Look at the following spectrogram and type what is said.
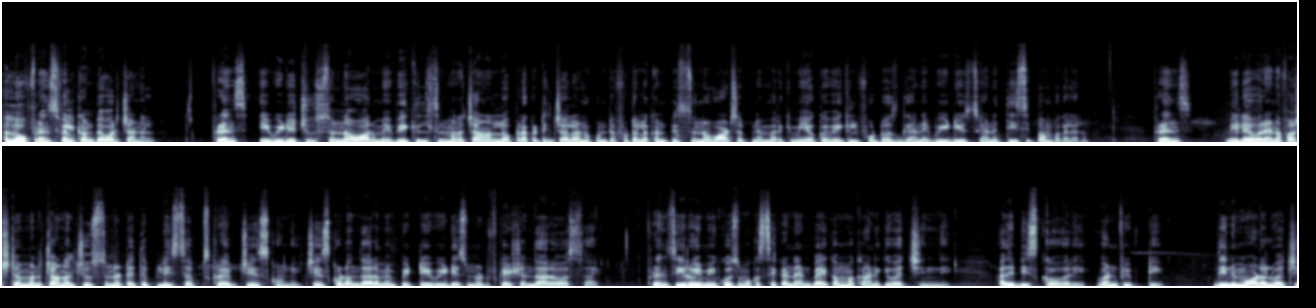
Hello friends welcome to our channel friends ఈ వీడియో చూస్తున్న వారు మీ వెహికల్స్ని మన ఛానల్లో ప్రకటించాలనుకుంటే ఫోటోలో కనిపిస్తున్న వాట్సాప్ నెంబర్కి మీ యొక్క వెహికల్ ఫొటోస్ కానీ వీడియోస్ కానీ తీసి పంపగలరు. ఫ్రెండ్స్ మీరు ఎవరైనా ఫస్ట్ టైం మన ఛానల్ చూస్తున్నట్టయితే ప్లీజ్ సబ్స్క్రైబ్ చేసుకోండి. చేసుకోవడం ద్వారా మేము పెట్టే వీడియోస్ నోటిఫికేషన్ ద్వారా వస్తాయి. ఫ్రెండ్స్ ఈరోజు మీకోసం ఒక సెకండ్ హ్యాండ్ బైక్ అమ్మకానికి వచ్చింది. అది డిస్కవరీ వన్ ఫిఫ్టీ. దీని మోడల్ వచ్చి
